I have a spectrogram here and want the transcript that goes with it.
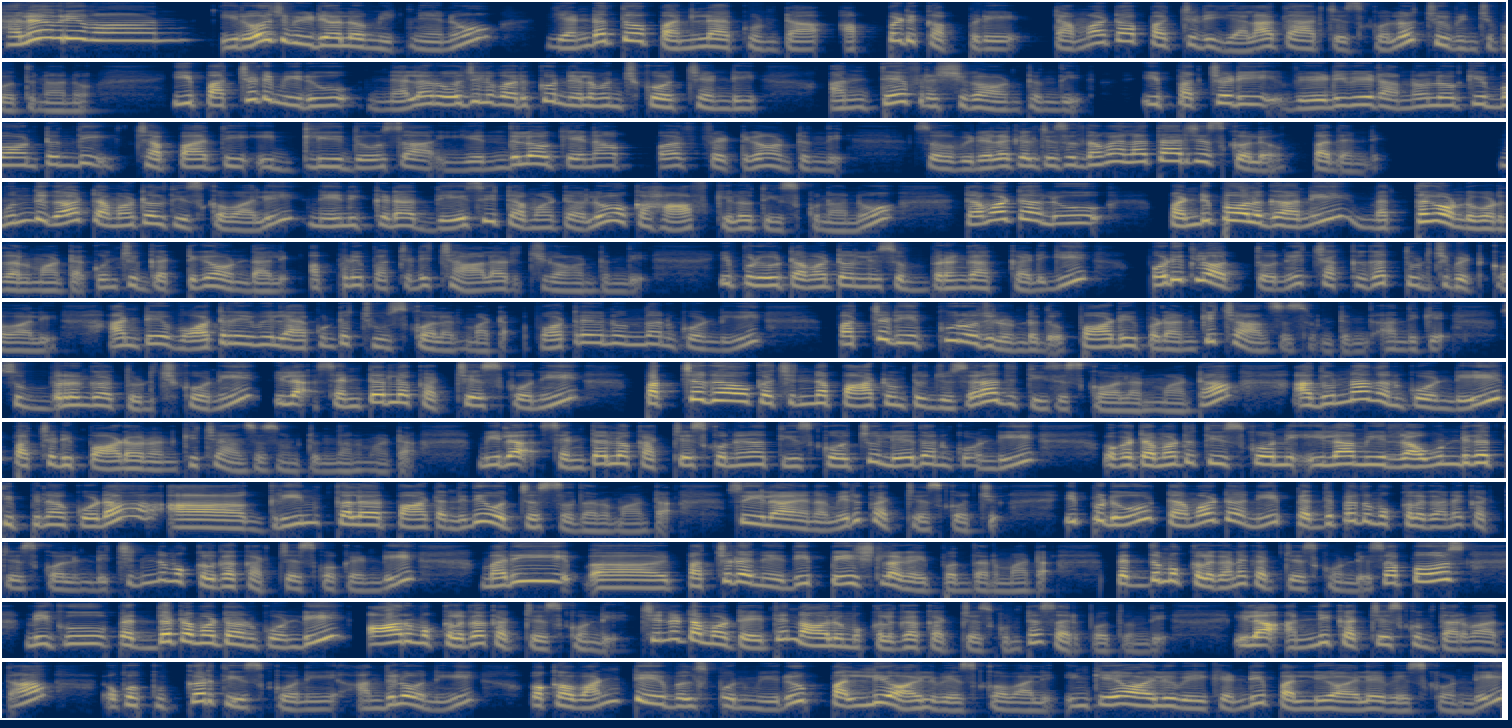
Hello everyone! ఈరోజు వీడియోలో మీకు నేను ఎండతో పని లేకుండా అప్పటికప్పుడే టమాటా పచ్చడి ఎలా తయారు చేసుకోవాలో చూపించబోతున్నాను. ఈ పచ్చడి మీరు నెల రోజుల వరకు నిల్వ ఉంచుకోవచ్చండి. అంతే ఫ్రెష్గా ఉంటుంది. ఈ పచ్చడి వేడివేడి అన్నంలోకి బాగుంటుంది. చపాతీ ఇడ్లీ దోశ ఎందులోకైనా పర్ఫెక్ట్గా ఉంటుంది. సో వీడియోలోకి వెళ్ళి చూసేద్దామా? ఎలా తయారు చేసుకోవాలో? పదండి. ముందుగా టమాటాలు తీసుకోవాలి. నేను ఇక్కడ దేశీ టమాటాలు ఒక హాఫ్ కిలో తీసుకున్నాను. టమాటాలు పండిపోలు కానీ మెత్తగా ఉండకూడదు అనమాట కొంచెం గట్టిగా ఉండాలి. అప్పుడే పచ్చడి చాలా రుచిగా ఉంటుంది. ఇప్పుడు టమాటోల్ని శుభ్రంగా కడిగి పొడి క్లాత్తోని చక్కగా తుడిచిపెట్టుకోవాలి అంటే వాటర్ ఏమీ లేకుండా చూసుకోవాలన్నమాట. వాటర్ ఏమైనా ఉందనుకోండి పచ్చడి ఎక్కువ రోజులు ఉండదు. పాడైపోవడానికి ఛాన్సెస్ ఉంటుంది. అందుకే శుభ్రంగా తుడుచుకొని ఇలా సెంటర్లో కట్ చేసుకొని పచ్చగా ఒక చిన్న పాట ఉంటుంది చూసారా? అది తీసేసుకోవాలన్నమాట. అది ఉన్నదనుకోండి పచ్చడి పాడవడానికి ఛాన్సెస్ ఉంటుందన్నమాట. మీరు సెంటర్లో కట్ చేసుకొనైనా తీసుకోవచ్చు లేదనుకోండి ఒక టమాటో తీసుకొని ఇలా మీరు రౌండ్గా తిప్పినా కూడా ఆ గ్రీన్ కలర్ పార్ట్ అనేది వచ్చేస్తుంది అనమాట సో ఇలా అయినా మీరు కట్ చేసుకోవచ్చు. ఇప్పుడు టమాటోని పెద్ద పెద్ద ముక్కలుగానే కట్ చేసుకోవాలండి. చిన్న ముక్కలుగా కట్ చేసుకోకండి. మరీ పచ్చడి అనేది పేస్ట్ లాగా అయిపోద్ది అనమాట పెద్ద ముక్కలుగానే కట్ చేసుకోండి. సపోజ్ మీకు పెద్ద టమాటో అనుకోండి ఆరు ముక్కలుగా కట్ చేసుకోండి. చిన్న టమాటో అయితే నాలుగు ముక్కలుగా కట్ చేసుకుంటే సరిపోతుంది. ఇలా అన్ని కట్ చేసుకున్న తర్వాత ఒక కుక్కర్ తీసుకొని అందులోని ఒక వన్ టేబుల్ స్పూన్ మీరు పల్లి ఆయిల్ వేసుకోవాలి. ఇంకే ఆయిల్ వేయకండి పల్లి ఆయిలే వేసుకోండి.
